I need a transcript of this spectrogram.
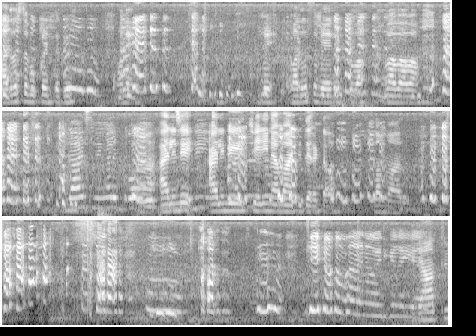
മദ്രസ ബുക്ക് എടുത്തേക്ക്. മോനെ. മദ്രസ എടുത്ത് വാ. വാ വാ അലിന്റെ അലിന്റെ ചെരി ഞാൻ മാറ്റി തരട്ടോ മാറും രാത്രി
